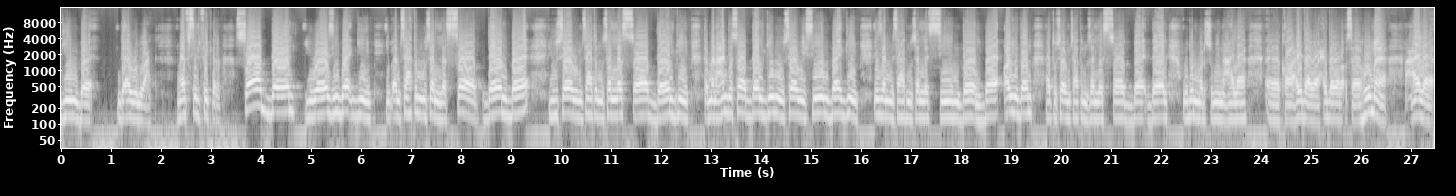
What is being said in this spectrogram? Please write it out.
ج باء. ده أول واحد. نفس الفكرة. صاد د يوازي باء ج يبقى مساحة المثلث صاد د باء يساوي مساحة المثلث صاد د ج طب ما أنا عندي صاد د ج يساوي س باء ج إذا مساحة مثلث س د باء أيضا هتساوي مساحة المثلث صاد باء د ودول مرسومين على آه قاعدة واحدة ورأسهما على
